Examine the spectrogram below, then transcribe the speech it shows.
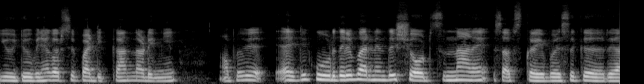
യൂട്യൂബിനെ കുറിച്ച് പഠിക്കാൻ തുടങ്ങി. അപ്പോൾ അതിൽ കൂടുതൽ പറയുന്നത് ഷോർട്സ് നിന്നാണ് സബ്സ്ക്രൈബേഴ്സ് കയറുക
